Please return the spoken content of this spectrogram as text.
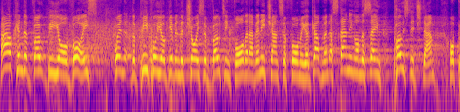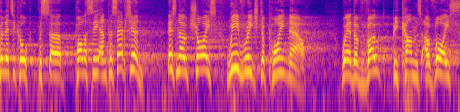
How can the vote be your voice when the people you're given the choice of voting for that have any chance of forming a government are standing on the same postage stamp of political uh, policy and perception? There's no choice. We've reached a point now where the vote becomes a voice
